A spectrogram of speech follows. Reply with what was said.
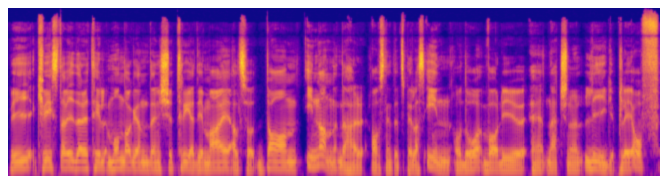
Vi kvistar vidare till måndagen den 23 maj, alltså dagen innan det här avsnittet spelas in. Och Då var det ju eh, National League Playoff.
